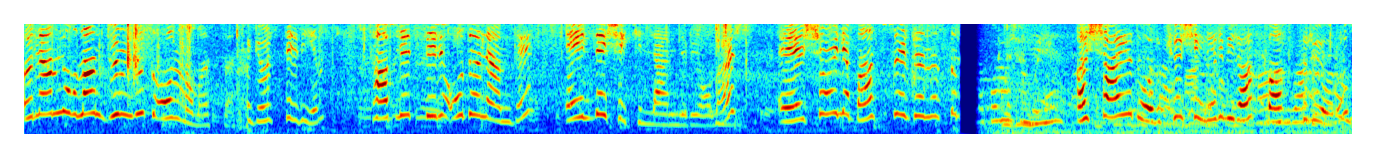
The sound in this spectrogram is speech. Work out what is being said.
Önemli olan dümdüz olmaması. Göstereyim. Tabletleri o dönemde elde şekillendiriyorlar. Ee, şöyle bastırdığınızda aşağıya doğru köşeleri biraz bastırıyoruz.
